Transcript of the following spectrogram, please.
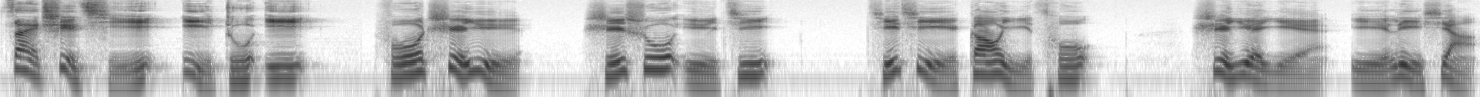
在赤旗，一朱衣，服赤玉，食书与鸡。其气高以粗。是月也，以立夏。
